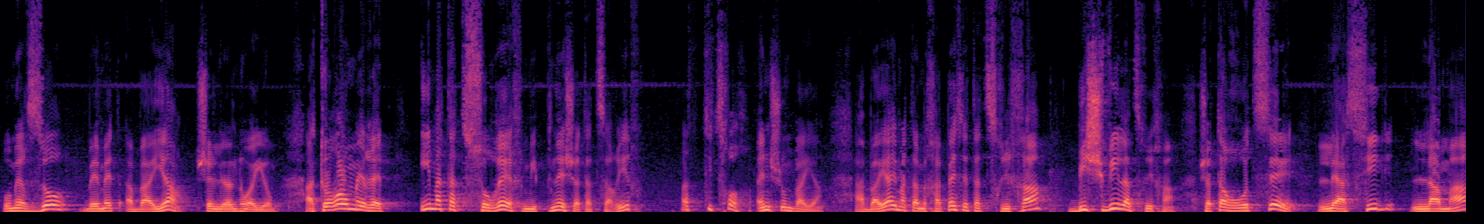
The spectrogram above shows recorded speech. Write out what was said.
הוא אומר, זו באמת הבעיה שלנו היום. התורה אומרת, אם אתה צורך מפני שאתה צריך, אז תצרוך, אין שום בעיה. הבעיה אם אתה מחפש את הצריכה בשביל הצריכה, שאתה רוצה להשיג, למה?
